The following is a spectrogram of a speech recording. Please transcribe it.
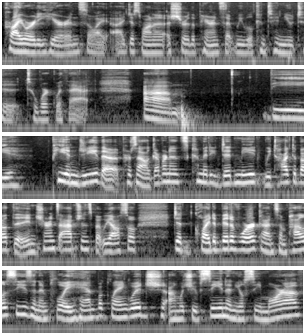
priority here and so I, I just want to assure the parents that we will continue to to work with that. Um, the P and G, the Personnel Governance Committee did meet. We talked about the insurance options, but we also did quite a bit of work on some policies and employee handbook language, um, which you've seen and you'll see more of.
